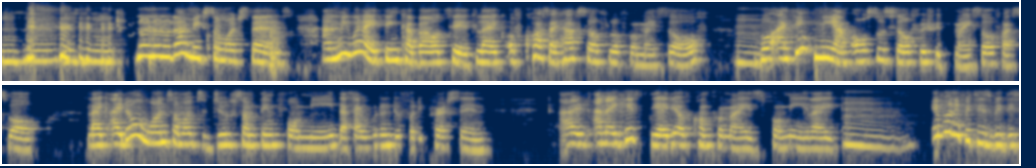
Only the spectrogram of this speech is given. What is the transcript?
Mhm, mhm. No, no, no, that makes so much sense. And me, when I think about it, like, of course, I have self love for myself, Mm, but I think me, I'm also selfish with myself as well. Like, I don't want someone to do something for me that I wouldn't do for the person. I and I hate the idea of compromise for me. Like, mm, even if it is with the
